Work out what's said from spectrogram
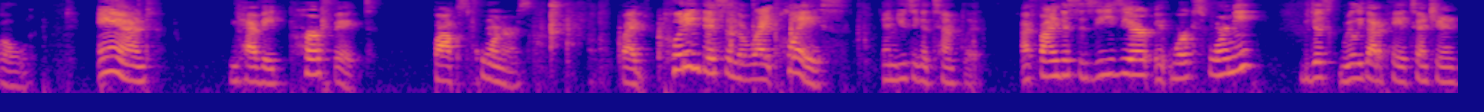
fold. And you have a perfect boxed corners by putting this in the right place and using a template. I find this is easier. It works for me. You just really got to pay attention.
